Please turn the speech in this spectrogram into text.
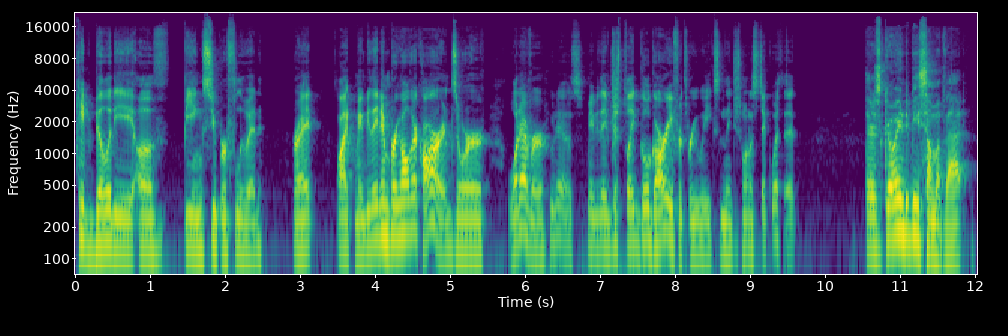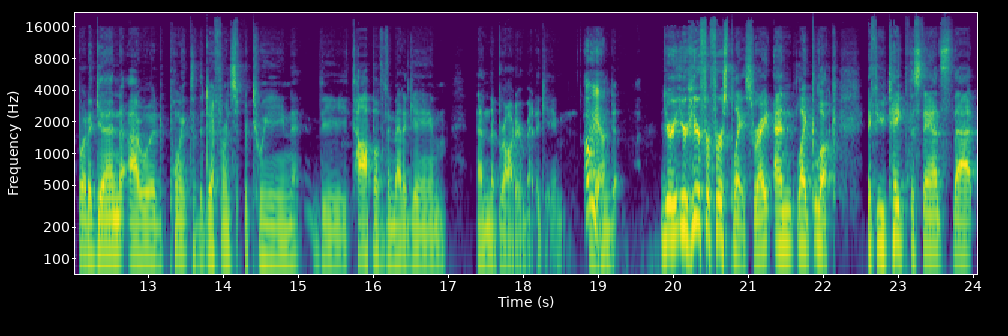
capability of being super fluid, right? Like maybe they didn't bring all their cards or whatever. Who knows? Maybe they've just played Golgari for three weeks and they just want to stick with it. There's going to be some of that, but again, I would point to the difference between the top of the metagame and the broader metagame. Oh and yeah. You're you're here for first place, right? And like look, if you take the stance that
